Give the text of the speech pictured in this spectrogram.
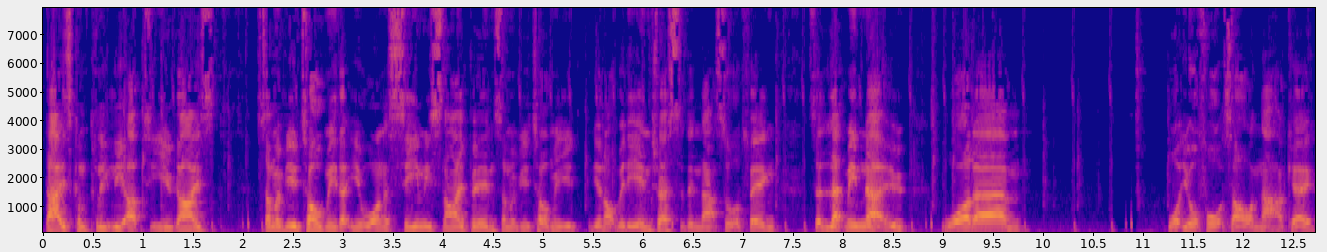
That is completely up to you guys. Some of you told me that you want to see me sniping. Some of you told me you, are not really interested in that sort of thing. So let me know what um what your thoughts are on that. Okay.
